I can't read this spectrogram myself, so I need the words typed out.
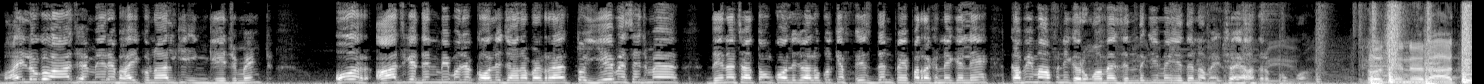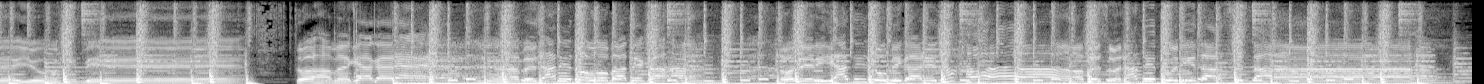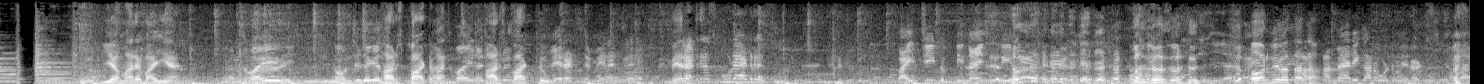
भाई लोगों, आज है मेरे भाई कुणाल की इंगेजमेंट और आज के दिन भी मुझे कॉलेज जाना पड़ रहा है तो ये मैसेज मैं देना चाहता हूँ कॉलेज वालों को कि इस दिन पेपर रखने के लिए कभी माफ़ नहीं करूँगा, मैं ज़िंदगी में ये दिन हमेशा याद रखूँगा। तो दिन रात यूँ ही बे तो हम क्या करें? अब जाने दो बातें कहाँ? तो तेरी यादें जो ये हमारे भाई हैं। भाई कौन सी जगह Harsh part one Harsh part two Meerut से मेरठ से मेरा एड्रेस पूरा एड्रेस भाई जी फिफ्टी नाइन बस बस बस और नहीं बताना। अमेरिका रोड मेरठ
